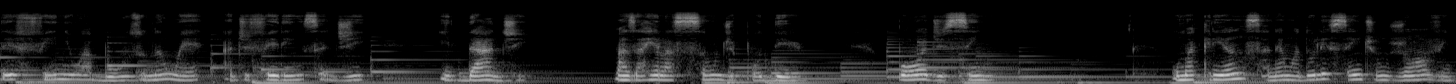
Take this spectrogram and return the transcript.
define o abuso não é a diferença de idade, mas a relação de poder. Pode sim uma criança, né, um adolescente, um jovem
